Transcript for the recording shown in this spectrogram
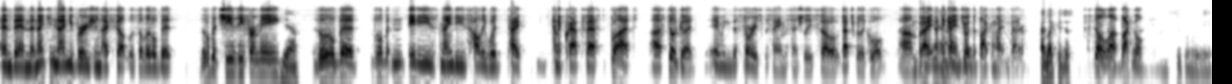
and then the 1990 version I felt was a little bit, a little bit cheesy for me. Yeah. It was a little bit, a little bit 80s, 90s Hollywood type kind of crap fest, but uh, still good. I mean, the story's the same essentially, so that's really cool. Um, but I, I think I enjoyed the black and white better. I'd like to just Still love black and gold. super movie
